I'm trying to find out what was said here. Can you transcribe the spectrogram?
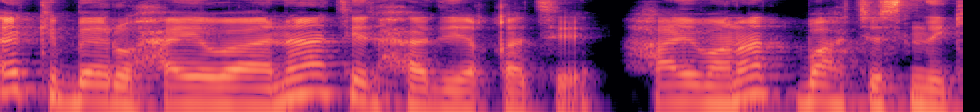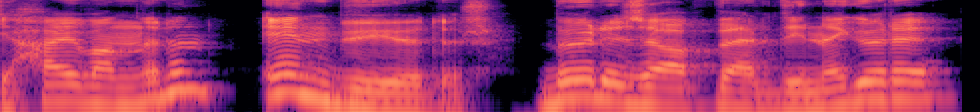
Ekberu hayvanatil hadikati. Hayvanat bahçesindeki hayvanların en büyüğüdür. Böyle cevap verdiğine göre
